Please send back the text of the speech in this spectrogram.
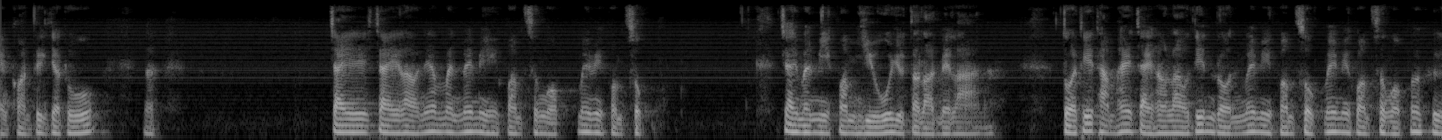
งๆก่อนถึงจะรู้นะใจใจเราเนี่ยมันไม่มีความสงบไม่มีความสุข ใจมันมีความหิวอยู่ตลอดเวลานะตัวที่ทำให้ใจของเราดิ้นรน ไม่มีความสุข ไม่มีความสงบก็คือ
